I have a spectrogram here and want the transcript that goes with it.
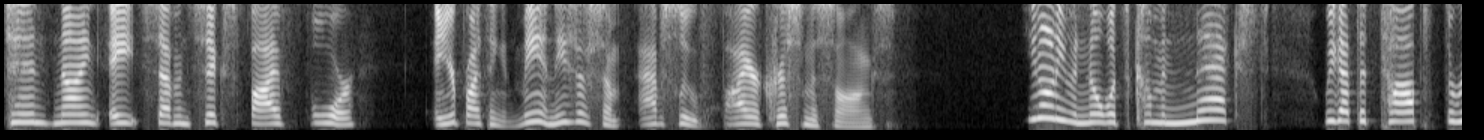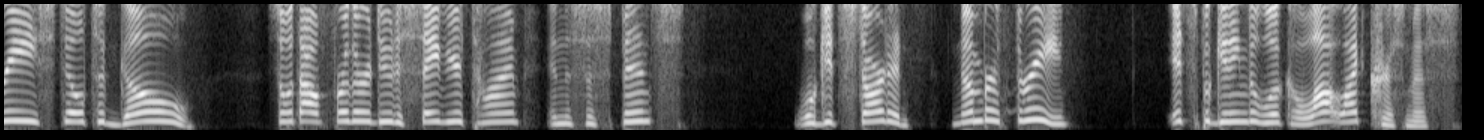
10, 9, 8, 7, 6, 5, 4. And you're probably thinking, man, these are some absolute fire Christmas songs. You don't even know what's coming next. We got the top three still to go. So without further ado, to save your time and the suspense, we'll get started. Number three, It's Beginning to Look a Lot Like Christmas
